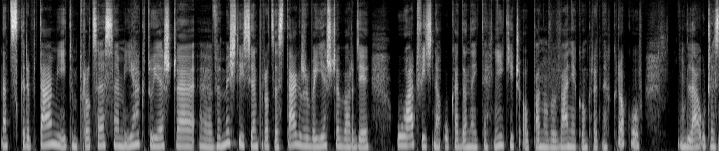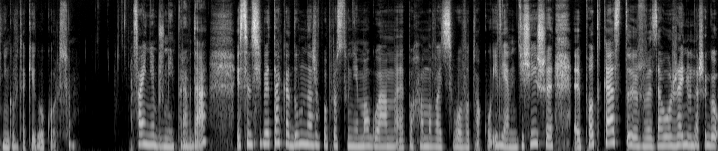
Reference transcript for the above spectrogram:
nad skryptami i tym procesem, jak tu jeszcze e, wymyślić ten proces tak, żeby jeszcze bardziej ułatwić naukę danej techniki czy opanowywanie konkretnych kroków dla uczestników takiego kursu. Fajnie brzmi, prawda? Jestem z siebie taka dumna, że po prostu nie mogłam e, pohamować słowotoku. I wiem, dzisiejszy e, podcast w założeniu naszego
